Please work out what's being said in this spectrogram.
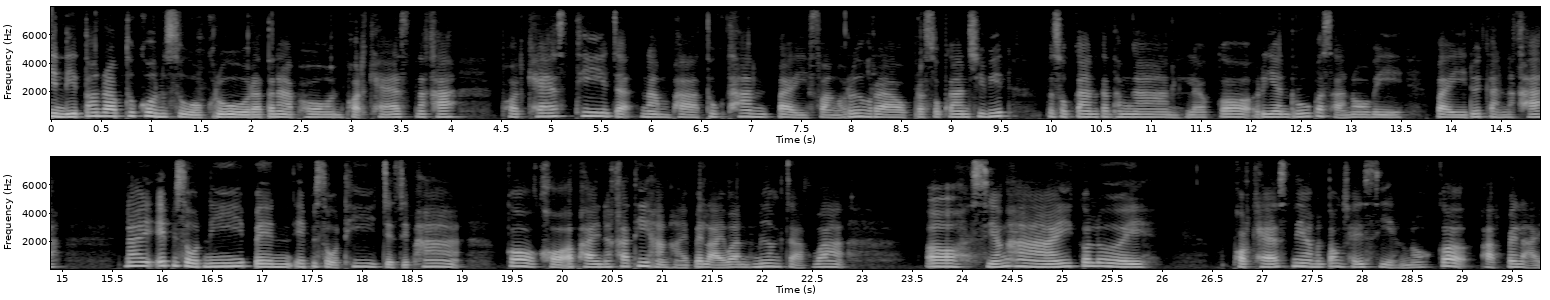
ยินดีต้อนรับทุกคนสู่ครูรัตนาพรพอดแคสต์นะคะ พอดแคสต์ที่จะนำพาทุกท่านไปฟังเรื่องราว ประสบการณ์ชีวิต ประสบการณ์การทำงาน แล้วก็เรียนรู้ภาษานอร์เวย์ไปด้วยกันนะคะ ใน episode นี้เป็น episode ที่ 75 ก็ขออภัยนะคะที่ห่างหายไปหลายวันเนื่องจากว่าเสียงหายก็เลย พอดแคสต์เนี่ยมันต้องใช้เสียงเนาะก็อัดไปหลาย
